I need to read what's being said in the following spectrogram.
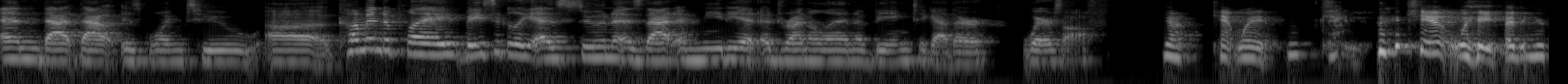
and that that is going to uh, come into play basically as soon as that immediate adrenaline of being together wears off. Yeah, can't wait. Can't, wait. I think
